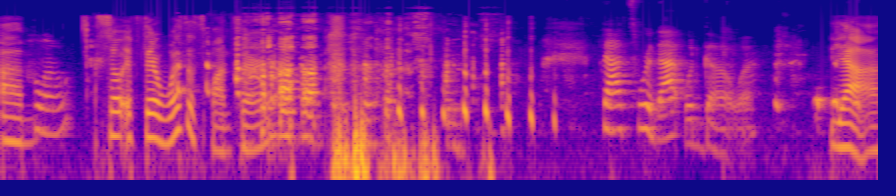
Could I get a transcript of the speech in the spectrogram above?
Um, Hello. so if there was a sponsor, That's where that would go. yeah,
